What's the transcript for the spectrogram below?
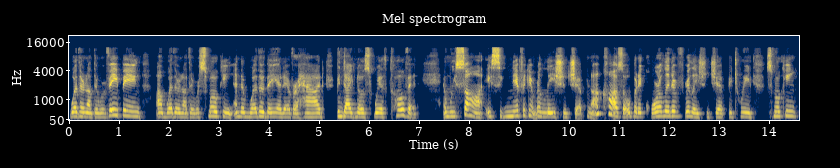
whether or not they were vaping, um, whether or not they were smoking, and then whether they had ever had been diagnosed with COVID. And we saw a significant relationship, not causal, but a correlative relationship between smoking,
